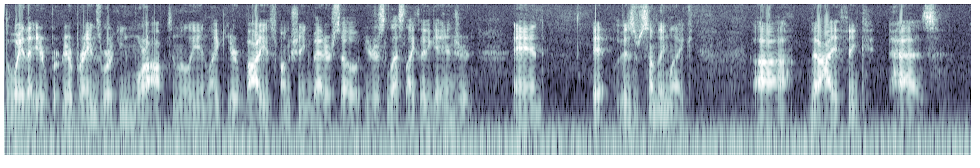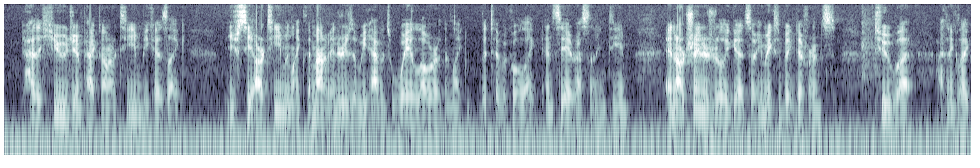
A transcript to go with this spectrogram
the way that your your brain's working more optimally and like your body is functioning better, so you're just less likely to get injured. And it is something like uh, that I think has has a huge impact on our team because like you see our team and like the amount of injuries that we have, it's way lower than like the typical like NCAA wrestling team. And our trainer's really good, so he makes a big difference too. But I think like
